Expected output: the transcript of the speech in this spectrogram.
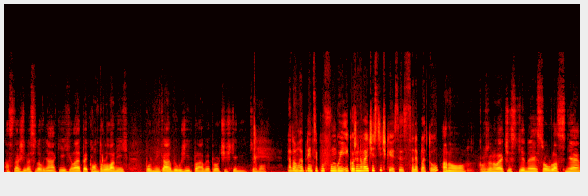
a snažíme se to v nějakých lépe kontrolovaných podmínkách využít právě pro čištění těch vod. Na tomhle principu fungují i kořenové čističky, jestli se nepletu. Ano, kořenové čistiny jsou vlastně,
